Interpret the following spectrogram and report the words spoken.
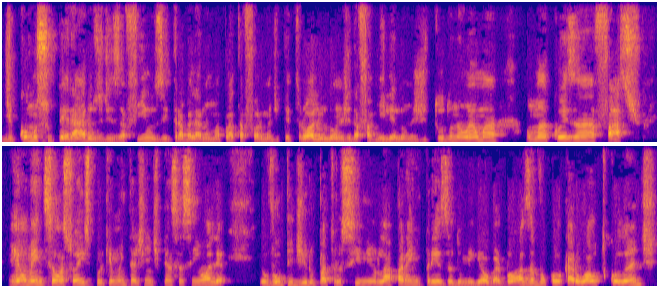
de como superar os desafios e trabalhar numa plataforma de petróleo, longe da família, longe de tudo, não é uma, uma coisa fácil. Realmente são ações porque muita gente pensa assim: olha, eu vou pedir o patrocínio lá para a empresa do Miguel Barbosa, vou colocar o autocolante,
